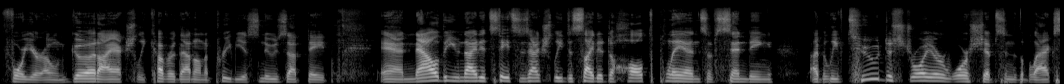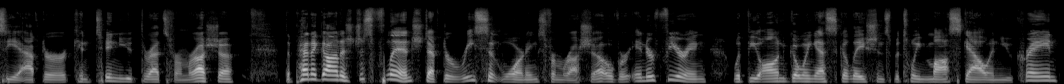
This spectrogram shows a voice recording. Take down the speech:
for your own good. I actually covered that on a previous news update. And now the United States has actually decided to halt plans of sending I believe, two destroyer warships into the Black Sea after continued threats from Russia. The Pentagon has just flinched after recent warnings from Russia over interfering with the ongoing escalations between Moscow and Ukraine,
